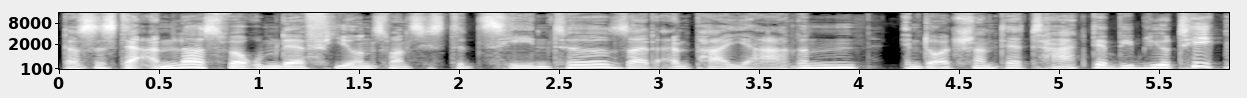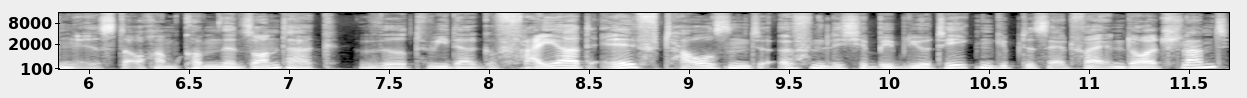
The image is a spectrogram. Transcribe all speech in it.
Das ist der Anlass, warum der 24.10. seit ein paar Jahren in Deutschland der Tag der Bibliotheken ist. Auch am kommenden Sonntag wird wieder gefeiert. 11.000 öffentliche Bibliotheken gibt es etwa in Deutschland.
